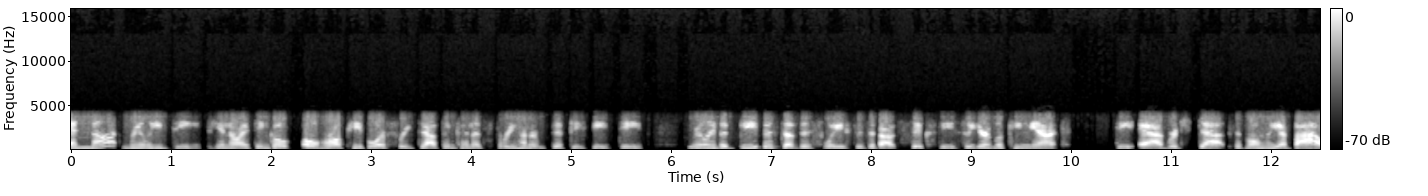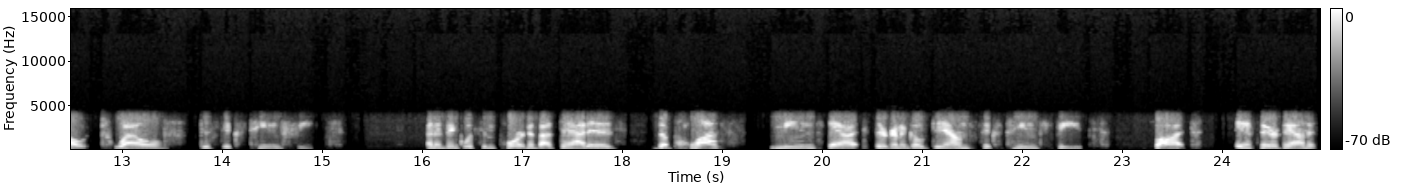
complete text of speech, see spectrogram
and not really deep. You know, I think o- overall people are freaked out thinking it's 350 feet deep. Really, the deepest of this waste is about 60. So you're looking at the average depth of only about 12 to 16 feet. And I think what's important about that is the plus means that they're going to go down 16 feet, but if they're down at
